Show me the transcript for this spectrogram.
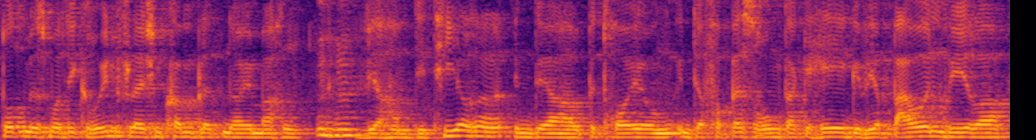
dort müssen wir die Grünflächen komplett neu machen. Mhm. Wir haben die Tiere in der Betreuung, in der Verbesserung der Gehege. Wir bauen wieder.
